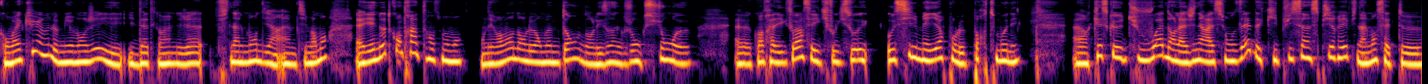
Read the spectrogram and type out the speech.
convaincus, hein. le mieux manger, il, date quand même déjà finalement d'il y a un petit moment. Il y a une autre contrainte en ce moment, on est vraiment dans le en même temps, dans les injonctions euh, contradictoire, c'est qu'il faut qu'il soit aussi meilleur pour le porte-monnaie. Alors, qu'est-ce que tu vois dans la génération Z qui puisse inspirer finalement cette, euh,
